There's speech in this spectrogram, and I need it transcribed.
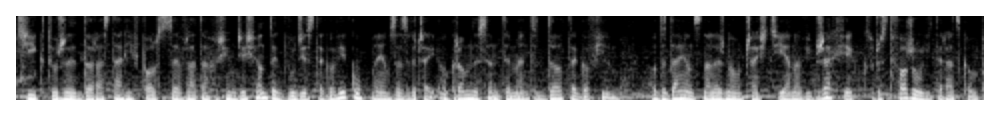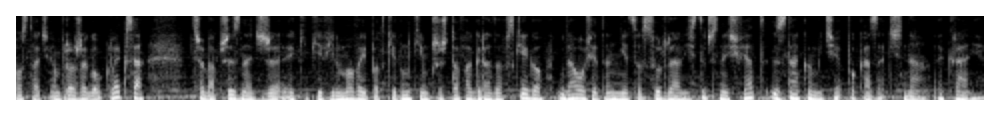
Ci, którzy dorastali w Polsce w latach 80. XX wieku, mają zazwyczaj ogromny sentyment do tego filmu. Oddając należną cześć Janowi Brzechwie, który stworzył literacką postać Ambrożego Kleksa, trzeba przyznać, że ekipie filmowej pod kierunkiem Krzysztofa Gradowskiego udało się ten nieco surrealistyczny świat znakomicie pokazać na ekranie.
